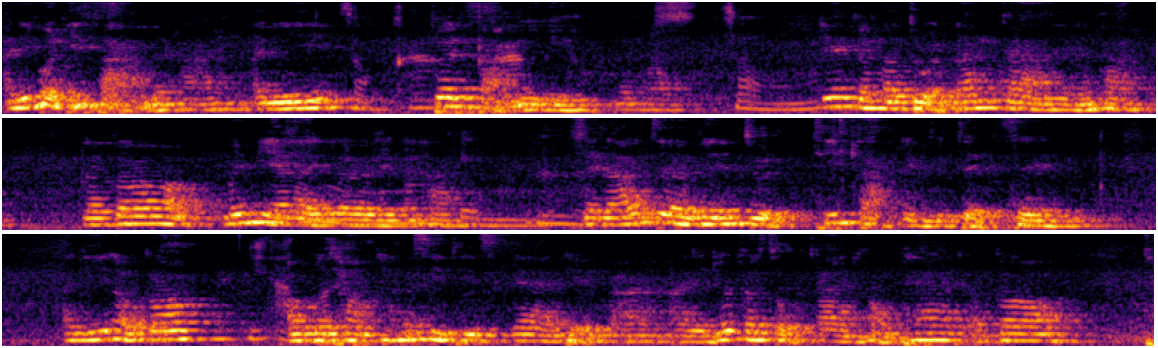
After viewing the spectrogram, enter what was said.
อันนี้คนที่สามนะคะ อันนี้สองข้างเพื่อนสามีนะคะสองเรียกกันมาตรวจร่างกายนะคะ แล้วก็ไม่มีอะไรเลยนะคะเสร็จแล้วเจอเป็นจุดที่ตับ1.7เซนอันนี้เราก็เอาไปทำทั้ง CT สแกน MRI ด้วยประสบการณ์ของแพทย์แล้วก็ แพ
